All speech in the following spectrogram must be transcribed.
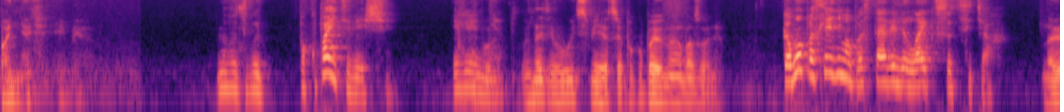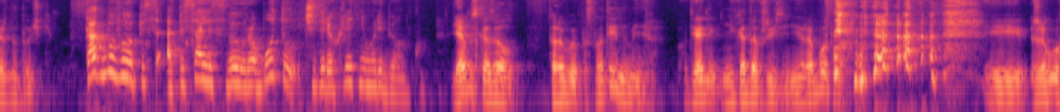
Понятия не имею. Ну вот вы покупаете вещи или Вы- нет? Вы знаете, вы будете смеяться, я покупаю на Амазоне. Кому последнему поставили лайк в соцсетях? Наверное, дочки. Как бы вы опис- описали свою работу четырехлетнему ребенку? Я бы сказал, дорогой, посмотри на меня. Вот я ни- никогда в жизни не работал. И живу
